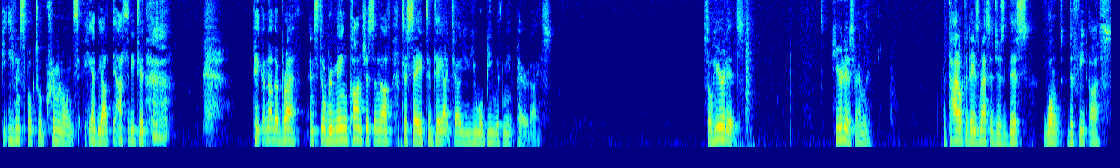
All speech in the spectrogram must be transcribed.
He even spoke to a criminal and he had the audacity to take another breath and still remain conscious enough to say, Today I tell you, you will be with me in paradise. So here it is. Here it is, family. The title of today's message is This Won't Defeat Us.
